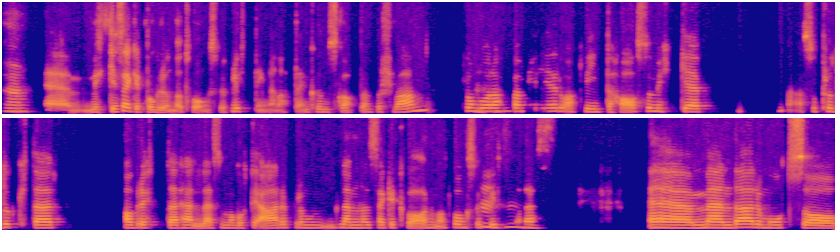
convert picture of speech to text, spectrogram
Ja. Eh, Mycket säkert på grund av tvångsförflyttningen, att den kunskapen försvann från våra Mhm. familjer och att vi inte har så mycket alltså produkter av rötter heller som har gått i arv, för de lämnade säkert kvar när man tvångsförflyttades. Eh, Men däremot så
